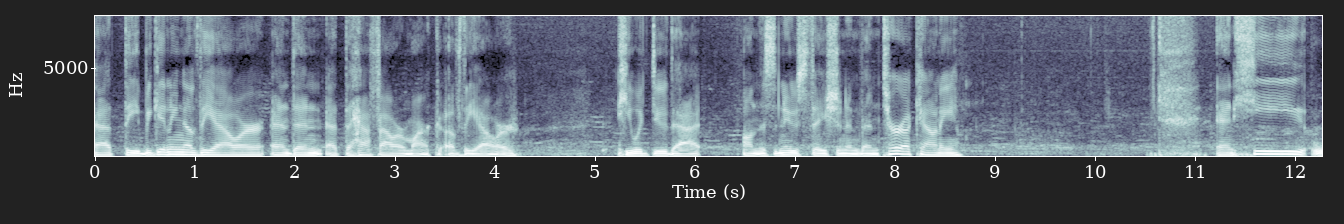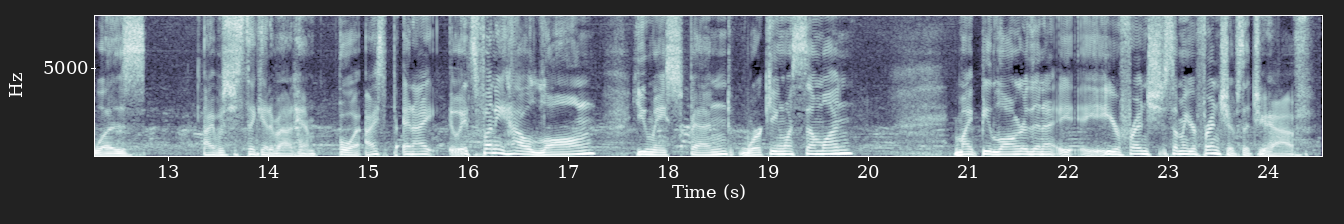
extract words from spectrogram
at the beginning of the hour and then at the half hour mark of the hour. He would do that on this news station in Ventura County. And he was I was just thinking about him. Boy, I and I it's funny how long you may spend working with someone might be longer than uh, a, your friends some of your friendships that you have.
